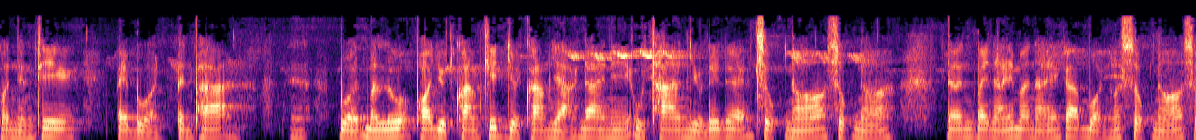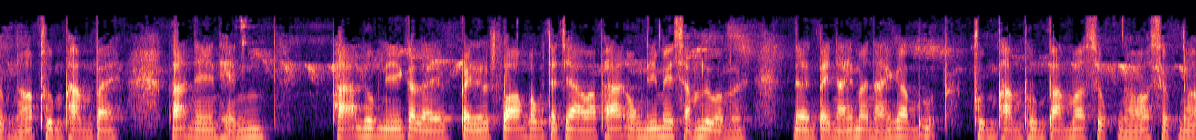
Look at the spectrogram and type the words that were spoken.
คนหนึ่งที่ไปบวชเป็นพระบวชบรรลุพอหยุดความคิดหยุดความอยากได้นี่อุทานอยู่เรื่อยๆ สุขหนอ สุขหนอ เดินไปไหนมาไหนก็บ่นว่าสุขหนอ สุขหนอพึมพำไป พระเนนเห็น พระรูปนี้ก็เลยไปฟ้องพระพุทธเจ้าว่าพระองค์นี้ไม่สำรวมเลยเดินไปไหนมาไหนก็พึมพำพึมพำว่าสุขหนอ สุขหนอ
